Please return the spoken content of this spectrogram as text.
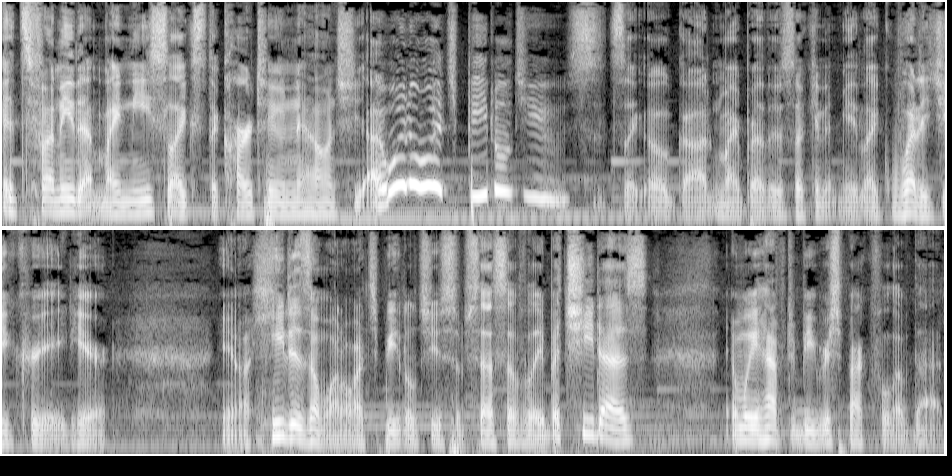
it's funny that my niece likes the cartoon now and she I want to watch Beetlejuice. It's like, "Oh god, my brother's looking at me like, "What did you create here?" You know, he doesn't want to watch Beetlejuice obsessively, but she does, and we have to be respectful of that.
